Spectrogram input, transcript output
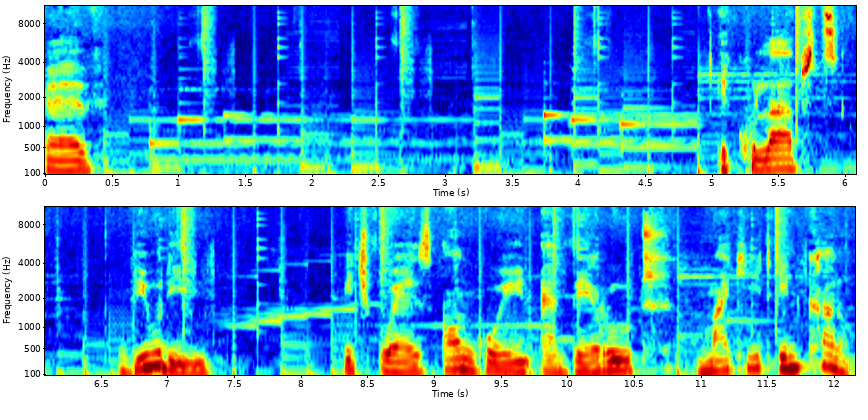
of a collapsed building which was ongoing at Beirut Market in Kano.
